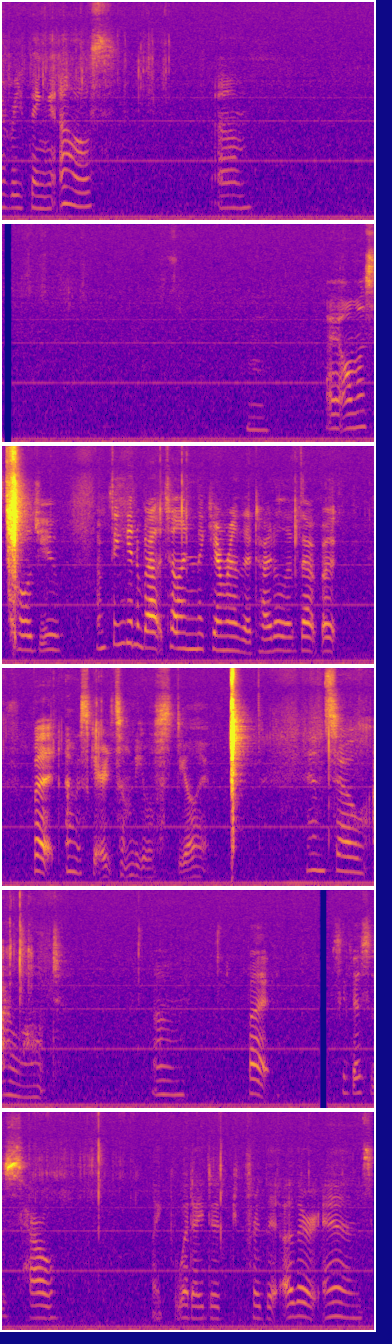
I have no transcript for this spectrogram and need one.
everything else. Um, hmm. I almost told you. I'm thinking about telling the camera the title of that book, but I'm scared somebody will steal it. And so I won't. Um, but, see, this is how like what I did for the other ends.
